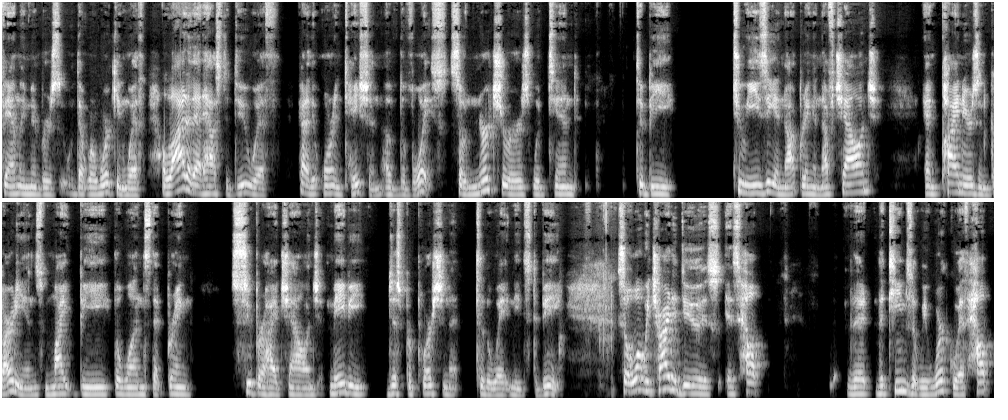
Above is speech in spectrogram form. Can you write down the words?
family members that we're working with, a lot of that has to do with kind of the orientation of the voice. So nurturers would tend to be too easy and not bring enough challenge. And pioneers and guardians might be the ones that bring super high challenge, maybe disproportionate to the way it needs to be. So what we try to do is is help the the teams that we work with help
